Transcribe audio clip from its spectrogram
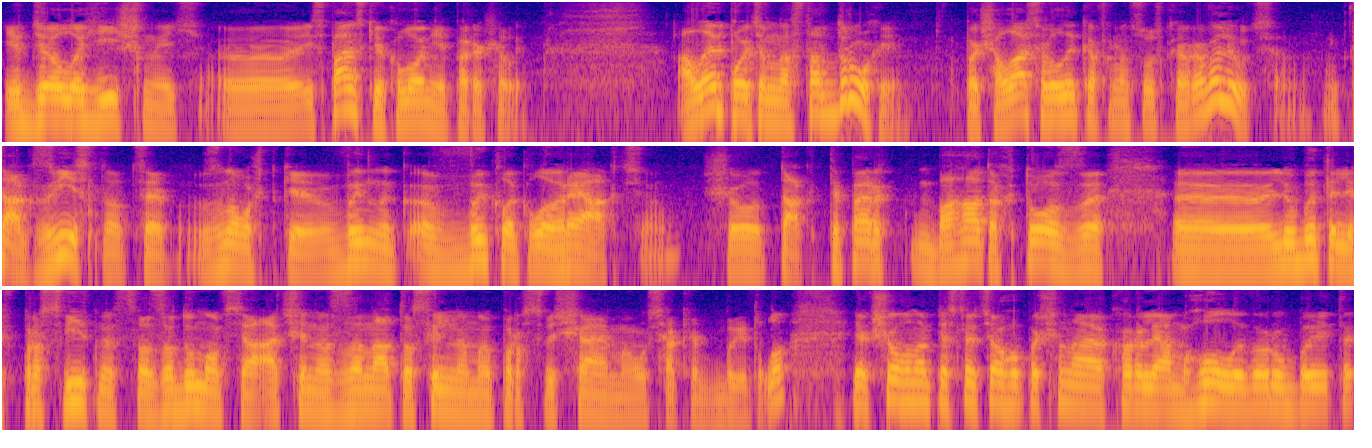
ідеологічний іспанські колонії пережили. Але потім настав другий. Почалася Велика Французька революція. Так, звісно, це знову ж таки виник, викликало реакцію. Що так, тепер багато хто з е, любителів просвітництва задумався, а чи не занадто сильно ми просвіщаємо усяке бидло, якщо воно після цього починає королям голови рубити,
